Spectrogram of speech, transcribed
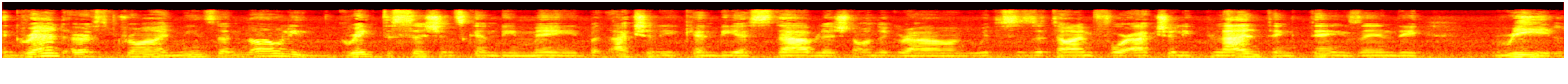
A grand earth trine means that not only great decisions can be made but actually can be established on the ground. This is a time for actually planting things in the real.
